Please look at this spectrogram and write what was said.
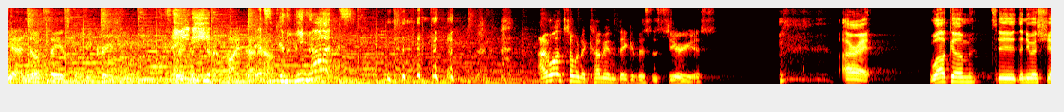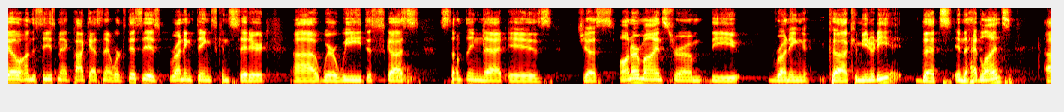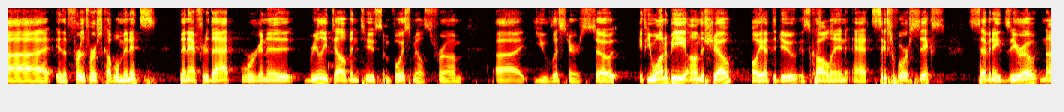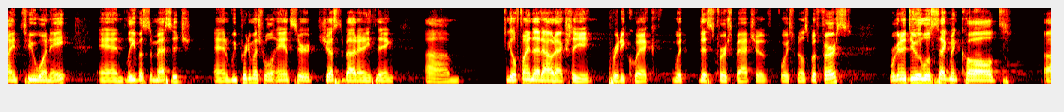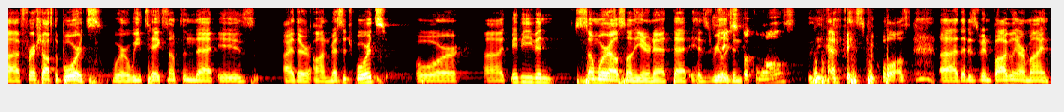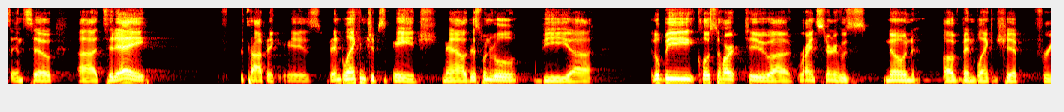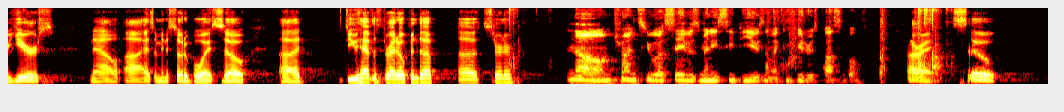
Yeah, don't say it's gonna be crazy. I'm Zany. just gonna find that It's out. gonna be nuts. I want someone to come in and think of this as serious. All right. Welcome to the newest show on the Citius Mag Podcast Network. This is Running Things Considered, uh, where we discuss something that is just on our minds from the running uh, community that's in the headlines uh, in the for the first couple minutes. Then after that, we're gonna really delve into some voicemails from uh, you listeners. So if you want to be on the show, all you have to do is call in at 646 780 9218 and leave us a message. And we pretty much will answer just about anything. Um, you'll find that out actually pretty quick with this first batch of voicemails. But first, we're going to do a little segment called uh, Fresh Off the Boards, where we take something that is either on message boards or uh, maybe even somewhere else on the internet that has really been Facebook walls. we have Facebook walls uh, that has been boggling our minds. And so uh, today, the topic is Ben Blankenship's age. Now, this one will be uh, it'll be close to heart to uh, Ryan Sterner, who's known of Ben Blankenship for years now uh, as a Minnesota boy. So, uh, do you have the thread opened up, uh, Sterner? No, I'm trying to uh, save as many CPUs on my computer as possible. All right. So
